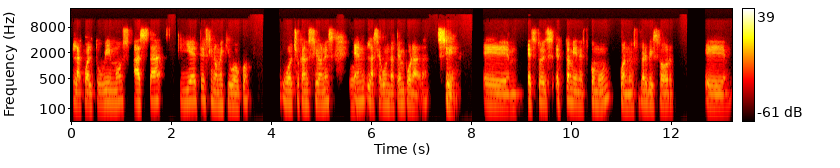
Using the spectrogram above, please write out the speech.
en la cual tuvimos hasta siete, si no me equivoco, u ocho canciones en la segunda temporada. Sí. Eh, esto, es, esto también es común cuando un supervisor eh,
